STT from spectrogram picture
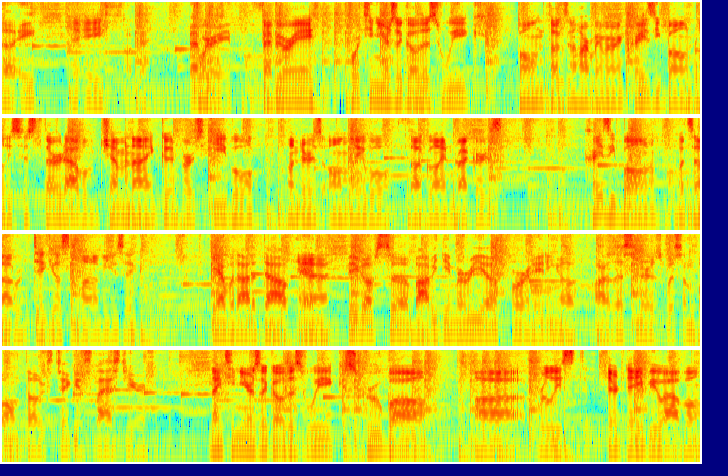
The 8th? The 8th. Okay. February 8th. February 8th. 14 years ago this week, Bone Thugs and Harmony and Krayzie Bone released his third album, Gemini Good vs. Evil, under his own label, Thugline Records. Krayzie Bone puts out a ridiculous amount of music. Yeah, without a doubt. Yeah. And big ups to Bobby DeMaria for hitting up our listeners with some Bone Thugs tickets last year. 19 years ago this week, Screwball uh, released their debut album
